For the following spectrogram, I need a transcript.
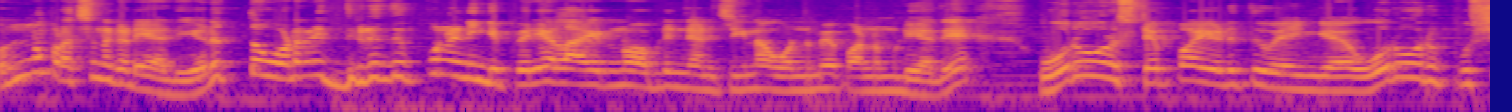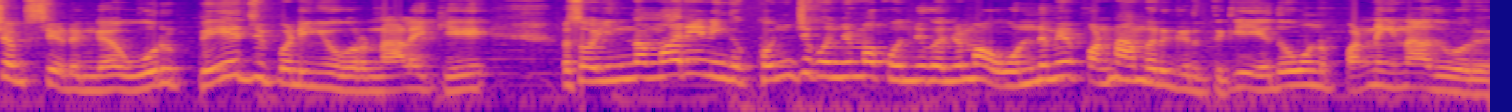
ஒன்றும் பிரச்சனை கிடையாது. எடுத்த உடனே திடுதிப்புன்னு நீங்கள் பெரிய ஆகிடணும் அப்படின்னு நினச்சிங்கன்னா ஒன்றுமே பண்ண முடியாது. ஒரு ஒரு ஸ்டெப்பாக எடுத்து வைங்க. ஒரு ஒரு புஷ்அப்ஸ் எடுங்க. ஒரு பேஜ் படிங்க ஒரு நாளைக்கு. ஸோ இந்த மாதிரி நீங்கள் கொஞ்சம் கொஞ்சமாக கொஞ்சம் கொஞ்சமாக ஒன்றுமே பண்ணாமல் இருக்கிறதுக்கு ஏதோ ஒன்று பண்ணிங்கன்னா அது ஒரு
